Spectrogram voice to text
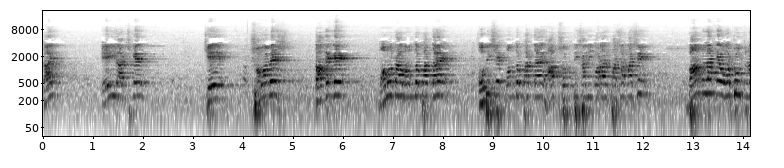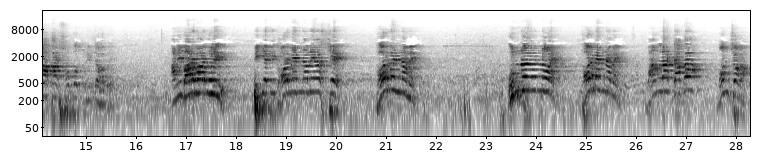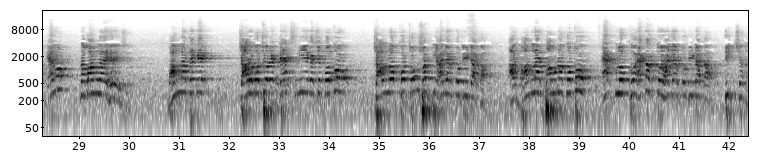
তাই এই আজকের যে সমাবেশ, তা থেকে মমতা বন্দ্যোপাধ্যায় অভিষেক বন্দ্যোপাধ্যায়ের হাত শক্তিশালী করার পাশাপাশি বাংলাকে অটুট রাখার শপথ নিতে হবে। আমি বারবার বলি, বিজেপি ধর্মের নামে আসছে, ধর্মের নামে। উন্নয়ন নয়, ধর্মের নামে। বাংলার টাকা বঞ্চনা কেন? না বাংলায় হেরেছে। বাংলা থেকে চার বছরে ট্যাক্স নিয়ে গেছে কত? চার লক্ষ চৌষট্টি হাজার কোটি টাকা। আর বাংলার পাওনা কত? এক লক্ষ একাত্তর হাজার কোটি টাকা দিচ্ছে না।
